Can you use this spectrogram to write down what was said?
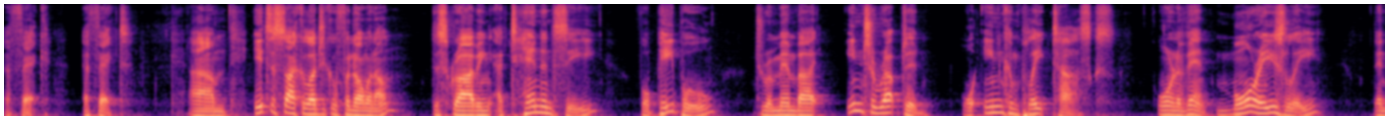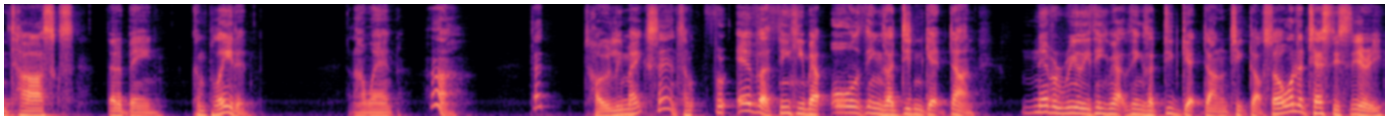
effect. Effect. Um, it's a psychological phenomenon describing a tendency for people to remember interrupted or incomplete tasks or an event more easily than tasks that have been completed. And I went, huh, that totally makes sense. I'm forever thinking about all the things I didn't get done, never really thinking about the things I did get done and ticked off. So I wanted to test this theory.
